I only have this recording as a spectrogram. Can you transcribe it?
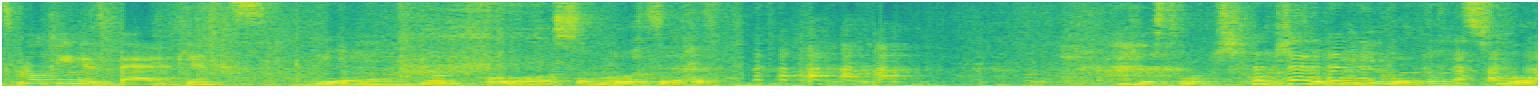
Smoking is bad, kids. Yeah, don't follow us about that. Just watch, watch the video, but don't smoke.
